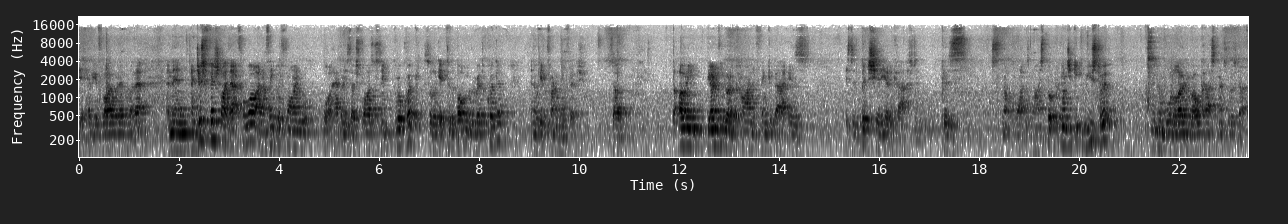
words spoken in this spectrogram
be a heavier fly or whatever like that, and then and just fish like that for a while. And I think you'll find what what will happen is those flies will sink real quick, so they'll get to the bottom of the river quicker, and they'll get in front of more fish. So the only the only thing you've got to kind of think about is it's a bit shittier to cast because it's not quite as nice. But once you get used to it, you can water load and roll cast and that sort of stuff.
